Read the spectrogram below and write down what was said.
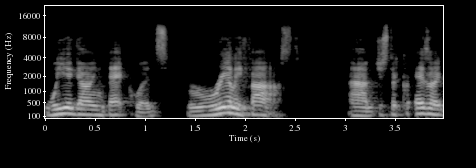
we are going backwards really fast. Um, just as I,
